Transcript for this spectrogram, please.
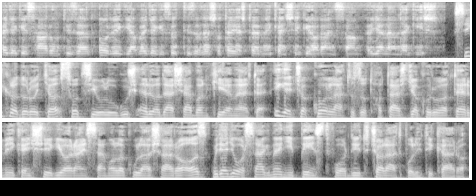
1,3, Norvégiában 1,5-es a teljes termékenységi arányszám jelenleg is. Szikra Dorottya szociológus előadásában kiemelte, igencsak korlátozott hatást gyakorol a termékenységi arányszám alakulására az, hogy egy ország mennyi pénzt fordít családpolitikára.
